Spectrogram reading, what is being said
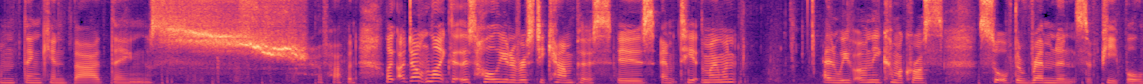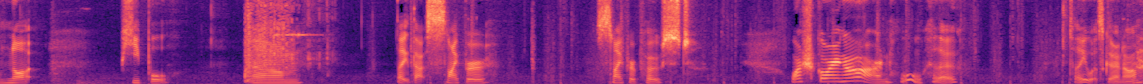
I'm thinking bad things have happened. Like, I don't like that this whole university campus is empty at the moment. And we've only come across sort of the remnants of people, not people. Um, like that sniper, sniper post. What's going on? Ooh, hello. Tell you what's going on.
